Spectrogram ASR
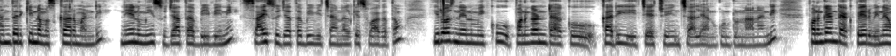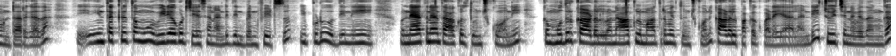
అందరికీ నమస్కారం అండి. నేను మీ సుజాత బీవీని సాయి సుజాత బీవీ ఛానల్కి స్వాగతం. ఈరోజు నేను మీకు పొనగంటాకు కర్రీ చే చూయించాలి అనుకుంటున్నానండి. పొనగంటాకు పేరు వినే ఉంటారు కదా. ఇంత క్రితము వీడియో కూడా చేశానండి దీని బెనిఫిట్స్. ఇప్పుడు దీన్ని నేత నేత ఆకులు తుంచుకొని ముదురు కాడల్లోని ఆకులు మాత్రమే తుంచుకొని కాడలు పక్కకు పడేయాలండి. చూపించిన విధంగా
